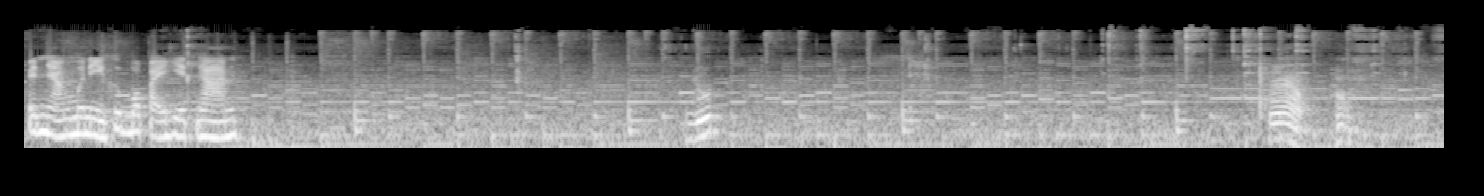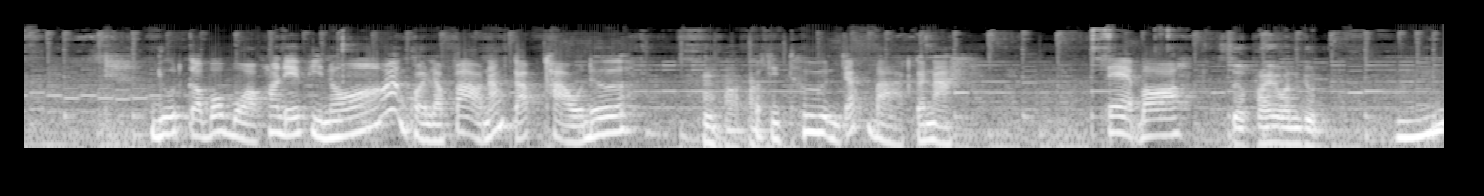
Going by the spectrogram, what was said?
เป็นหยังมื้อนี้คือบ่ไปเฮ็ดงานหยุดแซ่บหยุดก็บ่บอกเฮาเด้พี่น้องข่อยละฟ้าวน้ำกับข้าวเด้อ ก็สิทื่นจักบาทกันนะแซ่บบ่เซอร์ไพรส์วันหยุดหืม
